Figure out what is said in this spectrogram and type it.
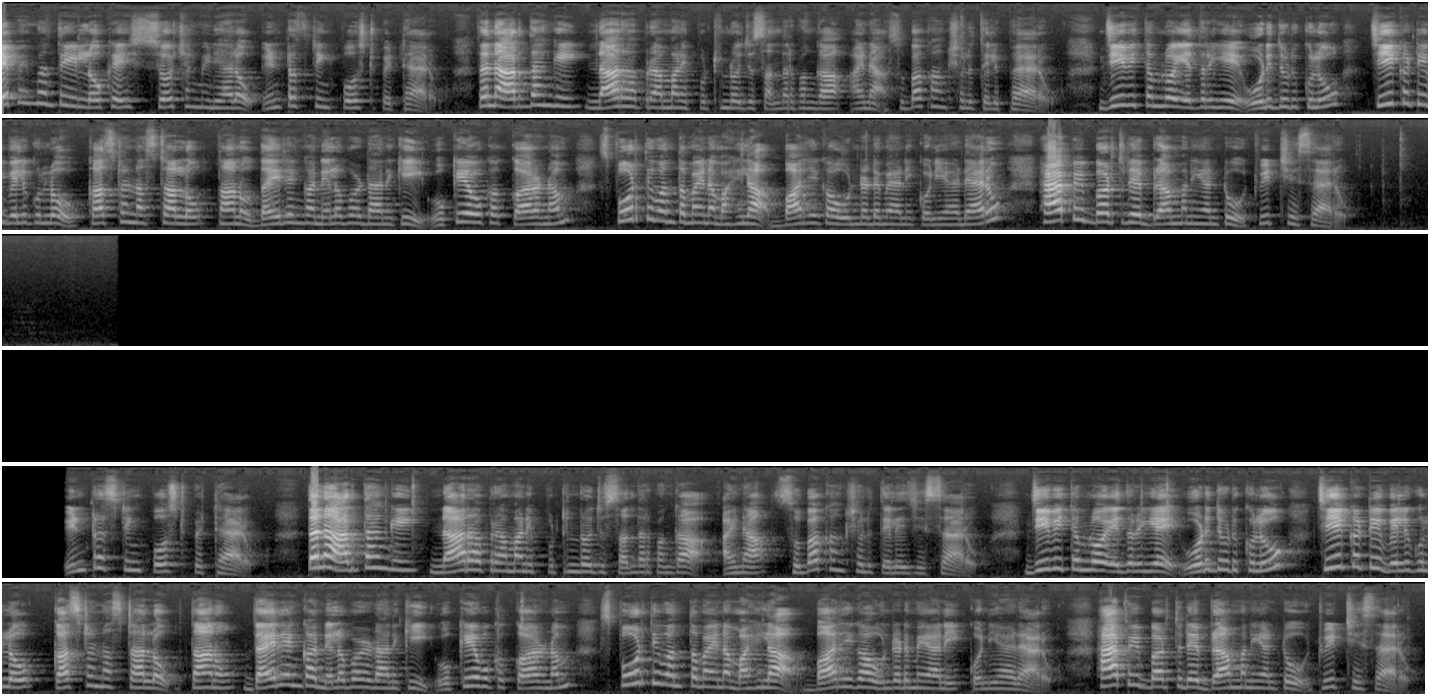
AP మంత్రి Lokesh social మీడియాలో interesting post పెట్టారు. తన అర్ధాంగి నారా బ్రాహ్మణి పుట్టినరోజు సందర్భంగా ఆయన శుభాకాంక్షలు తెలిపారు. జీవితంలో ఎదురయ్యే ఒడిదుడుకులు చీకటి వెలుగుల్లో కష్ట నష్టాల్లో తాను ధైర్యంగా నిలబడడానికి ఒకే ఒక కారణం స్ఫూర్తివంతమైన మహిళ భార్యగా ఉండడమే అని కొనియాడారు. హ్యాపీ బర్త్డే బ్రాహ్మణి అంటూ ట్వీట్ చేశారు. ఇంట్రెస్టింగ్ పోస్ట్ పెట్టారు. తన అర్ధాంగి నారా బ్రాహ్మణి పుట్టినరోజు సందర్భంగా ఆయన శుభాకాంక్షలు తెలియజేశారు. జీవితంలో ఎదురయ్యే ఒడిదుడుకులు చీకటి వెలుగుల్లో కష్ట నష్టాల్లో తాను ధైర్యంగా నిలబడడానికి ఒకే ఒక కారణం స్ఫూర్తివంతమైన మహిళ భార్యగా ఉండడమే అని కొనియాడారు. హ్యాపీ బర్త్డే బ్రాహ్మణి అంటూ ట్వీట్ చేశారు.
